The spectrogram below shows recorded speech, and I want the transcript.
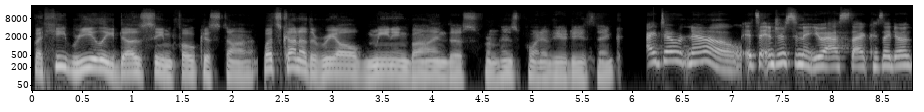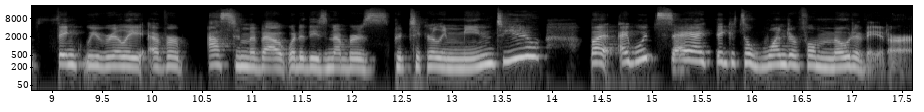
But he really does seem focused on it. What's kind of the real meaning behind this from his point of view, do you think? I don't know. It's interesting that you asked that because I don't think we really ever asked him about what do these numbers particularly mean to you. But I would say I think it's a wonderful motivator.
